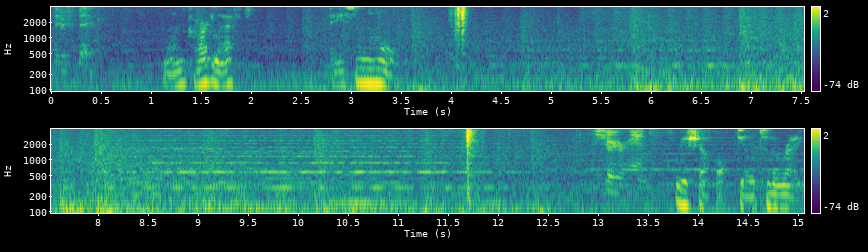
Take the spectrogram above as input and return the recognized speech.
Hit or stick. One card left. Ace in the hole. Reshuffle. Deal to the right.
